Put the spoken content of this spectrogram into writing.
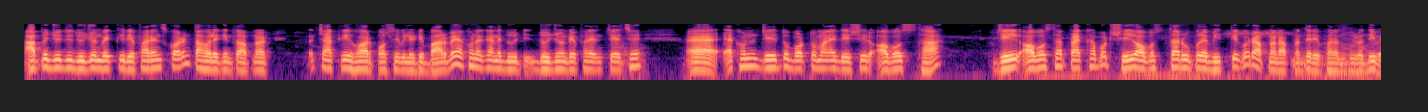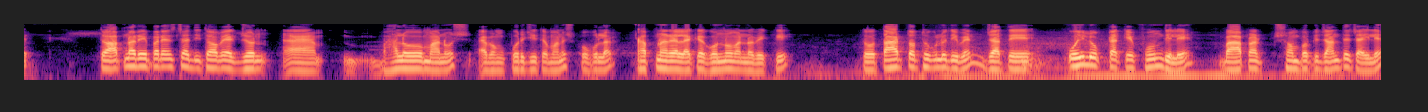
আপনি যদি দুজন ব্যক্তি রেফারেন্স করেন, তাহলে কিন্তু আপনার চাকরি হওয়ার পসিবিলিটি বাড়বে। এখন এখানে দুইটি দুইজন রেফারেন্স চেয়েছে। এখন যেহেতু বর্তমানে দেশের অবস্থা, যেই অবস্থার প্রেক্ষাপট, সেই অবস্থার উপরে ভিত্তি করে আপনারা আপনাদের রেফারেন্সগুলো দিবেন। তো আপনার রেফারেন্সটা দিতে হবে একজন ভালো মানুষ এবং পরিচিত মানুষ পপুলার আপনার এলাকায় গণ্যমান্য ব্যক্তি। তো তার তথ্যগুলো দিবেন, যাতে ওই লোকটাকে ফোন দিলে বা আপনার সম্পর্কে জানতে চাইলে,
